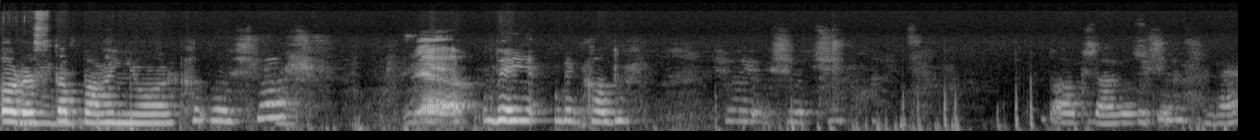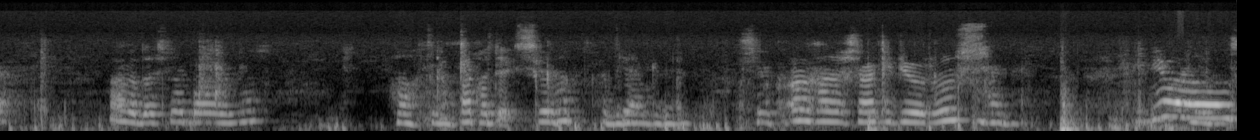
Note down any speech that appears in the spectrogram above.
Orası da banyo arkadaşlar. Ben, ben kaldım. Şöyle ışığı açayım. Daha güzel gözüküyor. Şurada. Arkadaşlar banyomuz. Ha tamam. Hadi. Hadi gel gidelim. Şey, Arkadaşlar gidiyoruz. hadi. Gidiyoruz.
